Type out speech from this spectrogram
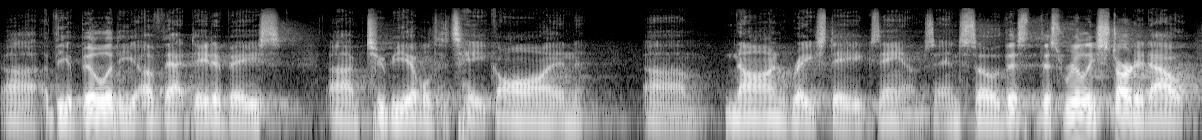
uh, the ability of that database um, to be able to take on um, non-race day exams. And so this, this really started out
